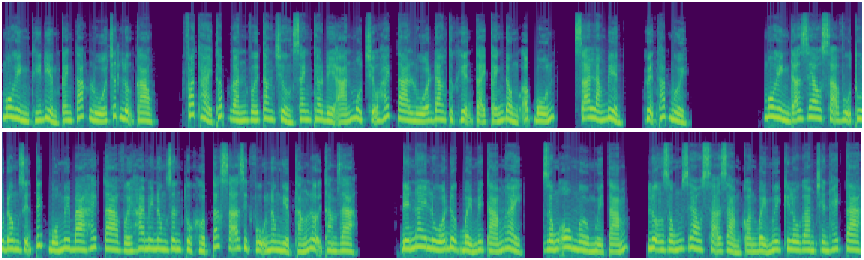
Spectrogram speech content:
mô hình thí điểm canh tác lúa chất lượng cao, phát thải thấp gắn với tăng trưởng xanh theo đề án 1 triệu hecta lúa đang thực hiện tại cánh đồng ấp 4, xã Láng Biển, huyện Tháp 10. Mô hình đã gieo xạ vụ thu đông diện tích 43 hecta với 20 nông dân thuộc Hợp tác xã Dịch vụ Nông nghiệp Thắng Lợi tham gia. Đến nay lúa được 78 ngày, giống OM18, lượng giống gieo xạ giảm còn 70 kg trên hecta,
